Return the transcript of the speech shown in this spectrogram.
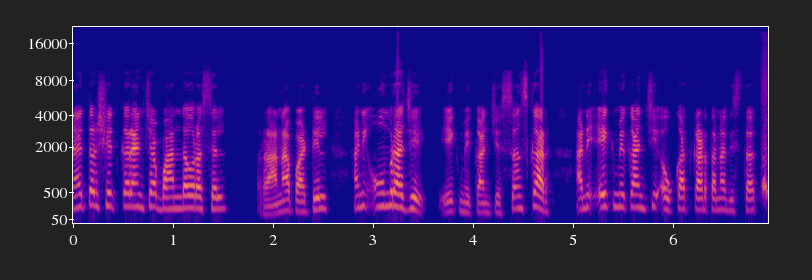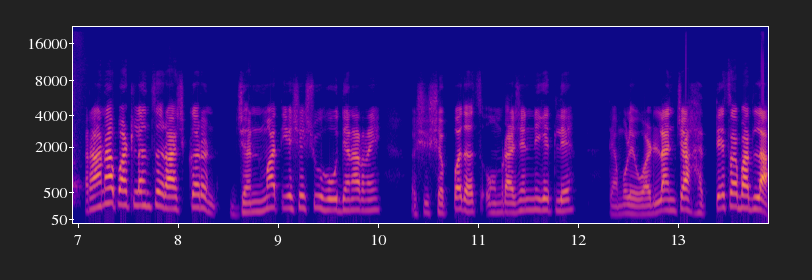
नाहीतर शेतकऱ्यांच्या बांधावर असेल राणा पाटील आणि ओमराजे एकमेकांचे संस्कार आणि एकमेकांची अवकात काढताना दिसतात. राणा पाटलांचं राजकारण जन्मात यशस्वी होऊ देणार नाही अशी शपथच ओमराजेंनी घेतली आहे. त्यामुळे वडिलांच्या हत्येचा बदला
